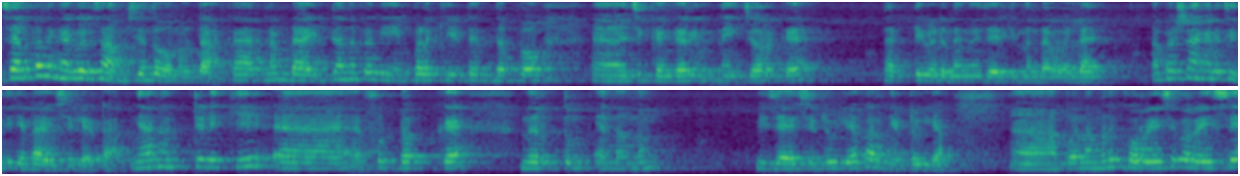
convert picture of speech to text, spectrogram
ചിലപ്പോൾ നിങ്ങൾക്ക് ഒരു സംശയം തോന്നും കേട്ടോ കാരണം ഡയറ്റ് എന്നൊക്കെ വീമ്പിളക്കിയിട്ട് എന്തപ്പോ ചിക്കൻ കറിയും നെയ്ച്ചോറൊക്കെ തട്ടി വിടണമെന്ന് വിചാരിക്കുന്നുണ്ടാവും അല്ലേ? പക്ഷെ അങ്ങനെ ചിന്തിക്കേണ്ട ആവശ്യമില്ല കേട്ടോ. ഞാൻ ഒറ്റയടിക്ക് ഫുഡൊക്കെ നിർത്തും എന്നൊന്നും വിചാരിച്ചിട്ടുമില്ല പറഞ്ഞിട്ടില്ല അപ്പോൾ നമ്മൾ കുറേശ്ശെ കുറേശ്ശെ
